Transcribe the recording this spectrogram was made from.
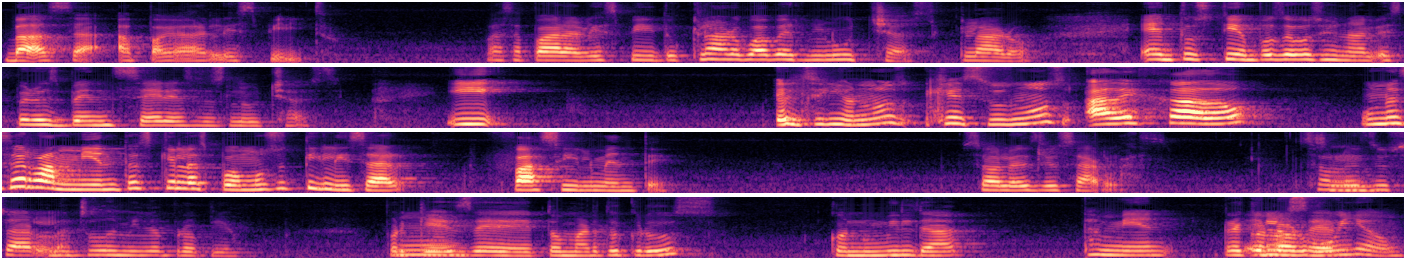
vas a apagar el espíritu vas a pagar al espíritu. Claro, va a haber luchas, claro, en tus tiempos devocionales, pero es vencer esas luchas. Y el Señor nos, Jesús nos ha dejado unas herramientas que las podemos utilizar fácilmente. Solo es de usarlas. Solo Sí, es de usarlas. Mucho dominio propio. Porque Mm. es de tomar tu cruz con humildad, También Reconocer. el orgullo.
